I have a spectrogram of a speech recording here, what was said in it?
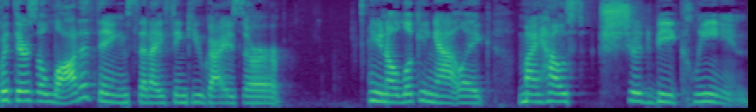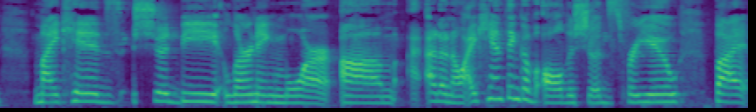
But there's a lot of things that I think you guys are you know, looking at like my house should be clean. My kids should be learning more. Um, I, I, don't know. I can't think of all the shoulds for you, but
